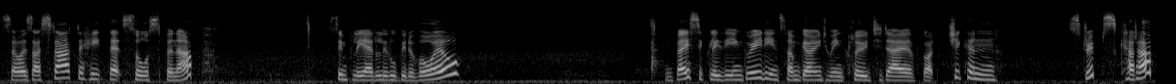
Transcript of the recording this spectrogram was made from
So as I start to heat that saucepan up, simply add a little bit of oil. And basically the ingredients I'm going to include today, I've got chicken strips cut up,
